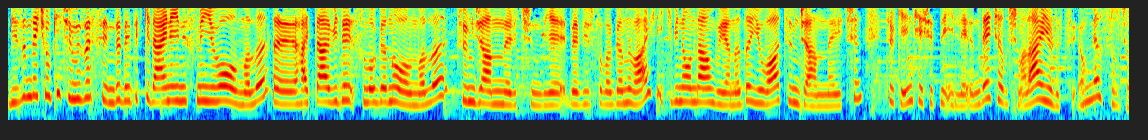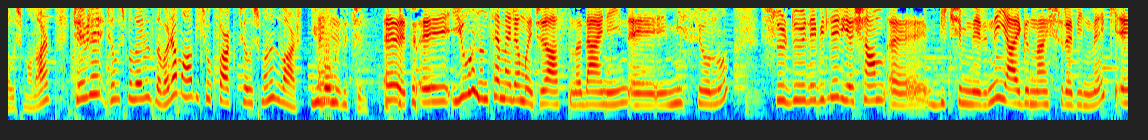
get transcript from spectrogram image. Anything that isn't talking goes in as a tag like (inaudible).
Bizim de çok içimize sindi. Dedik ki derneğin ismi yuva olmalı. E, hatta bir de sloganı olmalı. Tüm canlılar için diye de bir sloganı var. 2010'dan bu yana da yuva tüm canlılar için Türkiye'nin çeşitli illerinde çalışmalar yürütüyor. Nasıl çalışmalar? Çevre çalışmalarınız da var ama birçok farklı çalışmanız var yuvamız evet. için. (laughs) Evet, e, yuvanın temel amacı aslında derneğin e, misyonu sürdürülebilir yaşam e, biçimlerini yaygınlaştırabilmek e,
